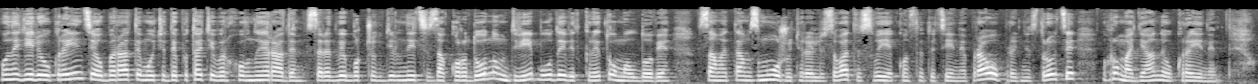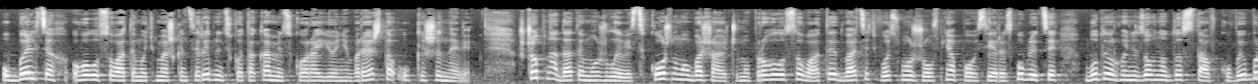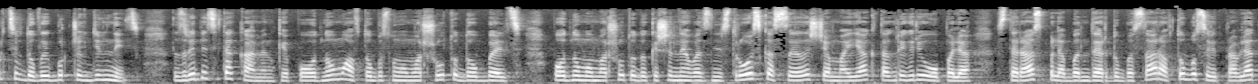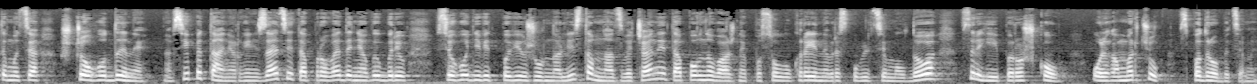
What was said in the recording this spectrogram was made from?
У неділю українці обиратимуть депутатів Верховної Ради. Серед виборчих дільниць за кордоном дві буде відкрито у Молдові. Саме там зможуть реалізувати своє конституційне право придністровці громадяни України. У Бельцях голосуватимуть мешканці Рибницького та Кам'янського районів. Решта у Кишиневі. Щоб надати можливість кожному бажаючому проголосувати, 28 жовтня по всій республіці буде організовано доставку виборців до виборчих дільниць з Рибниці та Кам'янки по одному автобусному маршруту до Бельць, по одному маршруту до Кишинева з Дністровська, селища Маяк та Григоріополя. З Терасполя, Бендер, Дубосар автобуси відправлятимуться щогодини. На всі питання організації та проведення виборів сьогодні відповів журналістам надзвичайний та повноважний посол України в Республіці Молдова Сергій Пирожков. Ольга Марчук з подробицями.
